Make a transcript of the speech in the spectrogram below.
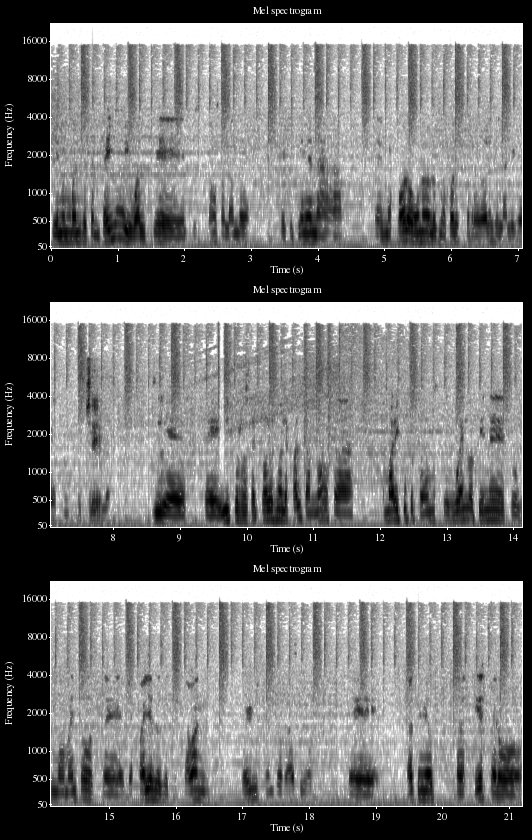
tiene un buen desempeño, igual que pues, estamos hablando de que tienen a, el mejor o uno de los mejores corredores de la liga. Sí. Y, este, y sus receptores no le faltan, ¿no? O sea, a Mari Cooper sabemos que es bueno, tiene sus momentos de, de fallas desde que estaban en ha sido, eh, ha tenido traspiés, pero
